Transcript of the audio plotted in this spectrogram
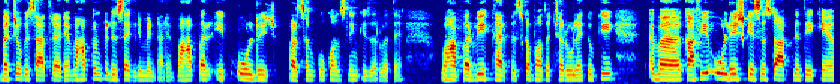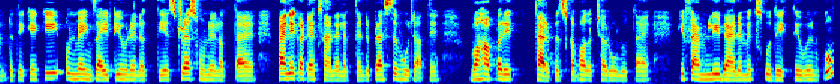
बच्चों के साथ रह रहे हैं, वहाँ पर उनके डिसएग्रीमेंट आ रहे हैं। वहाँ पर एक ओल्ड एज पर्सन को काउंसलिंग की ज़रूरत है। वहाँ पर भी एक थेरेपिस्ट का बहुत अच्छा रोल है क्योंकि काफ़ी ओल्ड एज केसेस तो आपने देखे हैं हमने देखे हैं कि उनमें एंग्जाइटी होने लगती है स्ट्रेस होने लगता है पैनिक अटैक्स आने लगते हैं डिप्रेसिव हो जाते हैं। वहाँ पर एक थेरेपिस्ट का बहुत अच्छा रोल होता है कि फैमिली डायनेमिक्स को देखते हुए उनको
